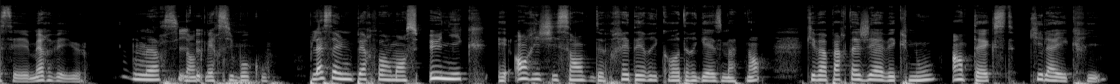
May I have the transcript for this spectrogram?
c'est merveilleux. Merci. Donc merci beaucoup. Place à une performance unique et enrichissante de Frédéric Rodriguez maintenant, qui va partager avec nous un texte qu'il a écrit.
